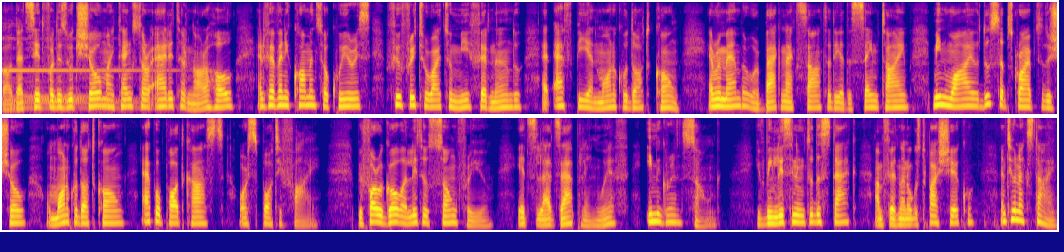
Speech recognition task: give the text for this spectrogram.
Well, that's it for this week's show. My thanks to our editor, Nora Hall. And if you have any comments or queries, feel free to write to me, Fernando, at fp@monocle.com. And remember, we're back next Saturday at the same time. Meanwhile, do subscribe to the show on monaco.com, Apple Podcasts, or Spotify. Before we go, a little song for you. It's Led Zeppelin with Immigrant Song. You've been listening to The Stack. I'm Fernando Augusto Pacheco. Until next time,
